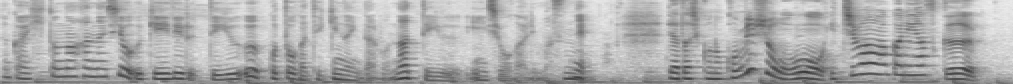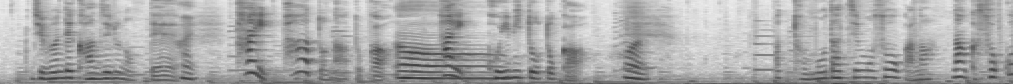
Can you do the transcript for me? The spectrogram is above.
なんか人の話を受け入れるっていうことができないんだろうなっていう印象がありますね。で私このコミュ障を一番わかりやすく自分で感じるのって、はい。対パートナーとかあ対ー恋人とか、はい。まあ、友達もそうかななんかそこ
